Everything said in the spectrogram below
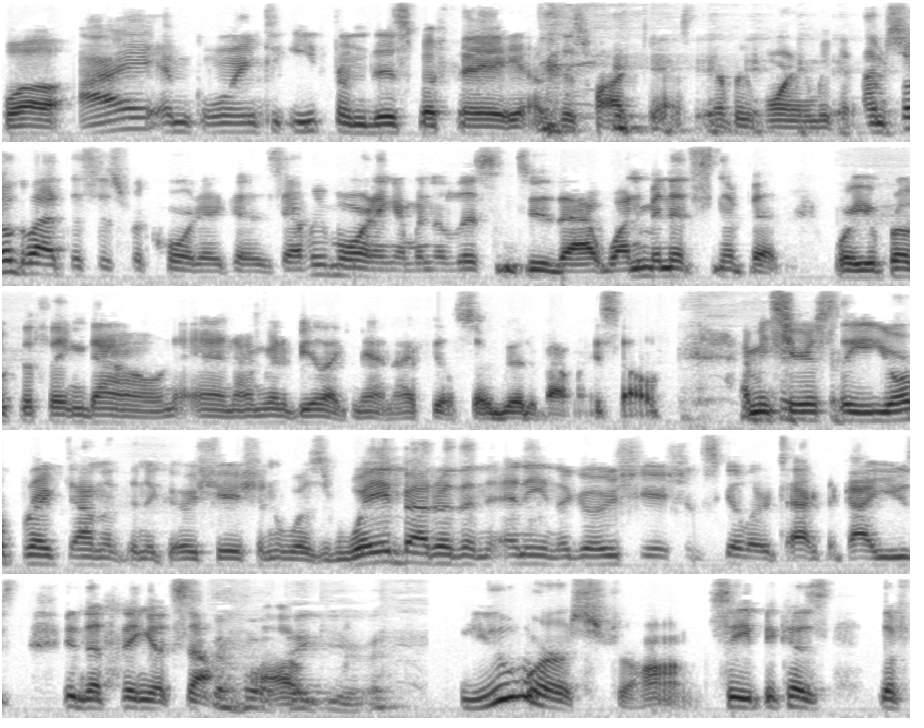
Well, I am going to eat from this buffet of this podcast every morning. Because I'm so glad this is recorded because every morning I'm going to listen to that one minute snippet where you broke the thing down, and I'm going to be like, man, I feel so good about myself. I mean, seriously, your breakdown of the negotiation was way better than any negotiation skill or tactic I used in the thing itself. Oh, thank you you were strong. See, because the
